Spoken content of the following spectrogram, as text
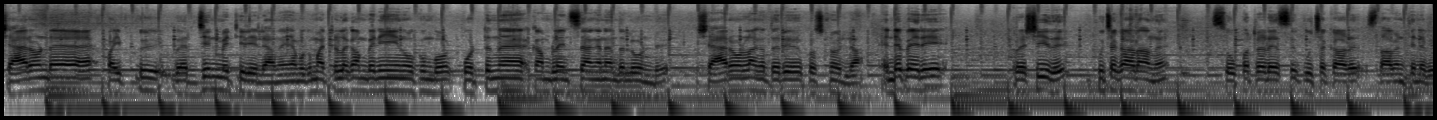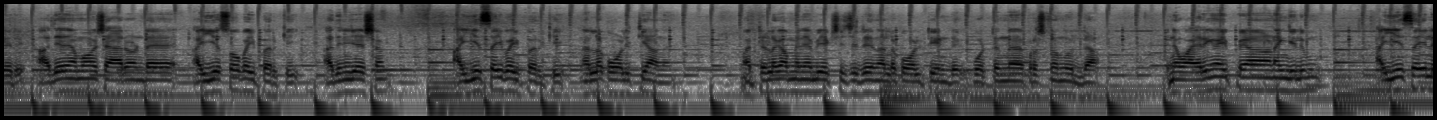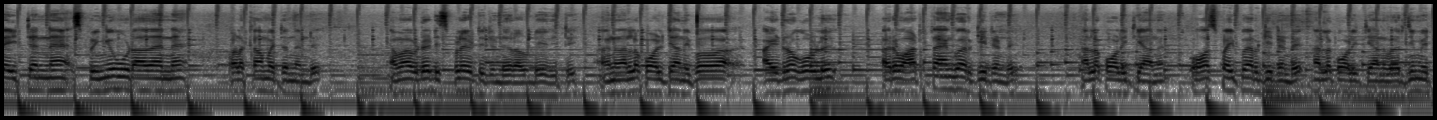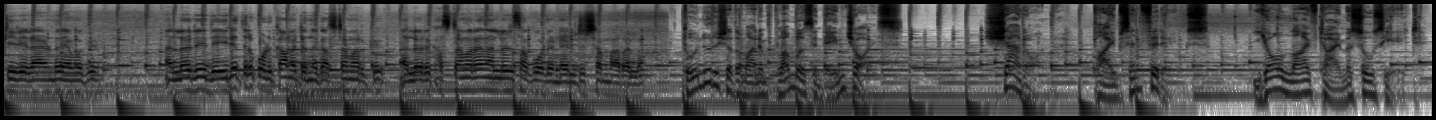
ഷാരോന്റെ pipe virgin മെറ്റീരിയലാണ് നമുക്ക് മറ്റുള്ള കമ്പനി നോക്കുമ്പോൾ പൊട്ടുന്ന കംപ്ലയിൻസ് അങ്ങനെ എന്തെല്ലാം ഉണ്ട്. ഷാരോണിൽ അങ്ങനത്തെ ഒരു പ്രശ്നമില്ല. എന്റെ പേര് റഷീദ് പൂച്ചക്കാടാണ്. സൂപ്പർ ട്രേഡേഴ്സ് പൂച്ചക്കാട് സ്ഥാപനത്തിന്റെ പേര്. ആദ്യം നമ്മൾ ഷാരോന്റെ ഐ എസ് ഒ പൈപ്പ് ഇറക്കി. അതിനുശേഷം ഐ എസ് ഐ പൈപ്പ് ഇറക്കി. നല്ല ക്വാളിറ്റിയാണ് മറ്റുള്ള കമ്പനിയെ അപേക്ഷിച്ചിട്ട് നല്ല ക്വാളിറ്റി ഉണ്ട്. പൊട്ടുന്ന പ്രശ്നമൊന്നുമില്ല. പിന്നെ വയറിംഗ് പൈപ്പ് ആണെങ്കിലും ഐ എസ് ഐ ലൈറ്റ് തന്നെ സ്പ്രിങ് കൂടാതെ തന്നെ വളക്കാൻ പറ്റുന്നുണ്ട്. നമ്മൾ അവിടെ ഡിസ്പ്ലേ ഇട്ടിട്ടുണ്ട് റൗണ്ട് ചെയ്തിട്ട്. അങ്ങനെ നല്ല ക്വാളിറ്റിയാണ് ഇപ്പോൾ ഹൈഡ്രോ ഗോൾഡ് ഒരു വാട്ടർ ടാങ്കും ഇറക്കിയിട്ടുണ്ട്. നല്ല ക്വാളിറ്റിയാണ് ഓസ് പൈപ്പ് ഇറക്കിയിട്ടുണ്ട്. നല്ല ക്വാളിറ്റിയാണ് വെർജിൻ മെറ്റീരിയൽ ആയതുകൊണ്ട് നമുക്ക് നല്ലൊരു ധൈര്യത്തിൽ കൊടുക്കാൻ പറ്റുന്നു കസ്റ്റമർക്ക് നല്ലൊരു കസ്റ്റമറെ നല്ലൊരു സപ്പോർട്ട് ഉണ്ട് ഇലക്ട്രീഷ്യന്മാരെല്ലാം തൊണ്ണൂറ് ശതമാനം പ്ലംബേഴ്സിന്റെയും choice Sharon pipes and fittings your life time associate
